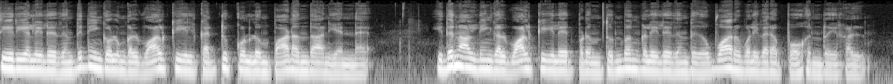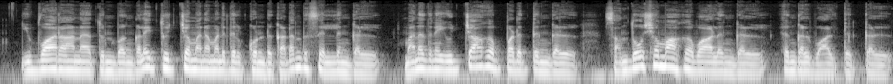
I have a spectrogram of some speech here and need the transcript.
சீரியலிலிருந்து நீங்கள் உங்கள் வாழ்க்கையில் கற்றுக்கொள்ளும் பாடம்தான் என்ன? இதனால் நீங்கள் வாழ்க்கையில் ஏற்படும் துன்பங்களிலிருந்து எவ்வாறு வெளிவரப் போகின்றீர்கள்? இவ்வாறான துன்பங்களை துச்ச மனமனதில் கொண்டு கடந்து செல்லுங்கள். மனதினை உற்சாகப்படுத்துங்கள். சந்தோஷமாக வாழுங்கள். எங்கள் வாழ்த்துக்கள்.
